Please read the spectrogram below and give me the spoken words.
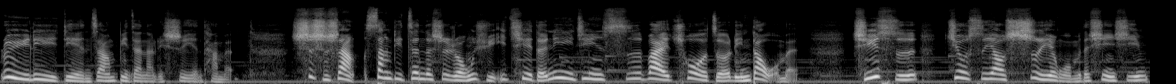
律例典章，并在那里试验他们。事实上，上帝真的是容许一切的逆境、失败、挫折临到我们，其实就是要试验我们的信心。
